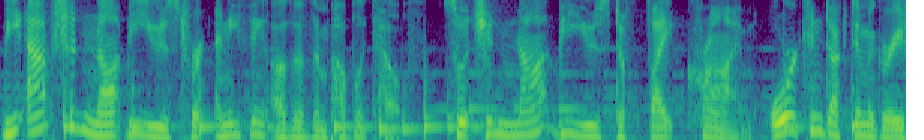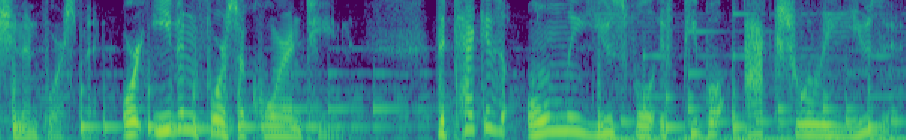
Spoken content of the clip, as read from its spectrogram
The app should not be used for anything other than public health, so it should not be used to fight crime, or conduct immigration enforcement, or even force a quarantine. The tech is only useful if people actually use it,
